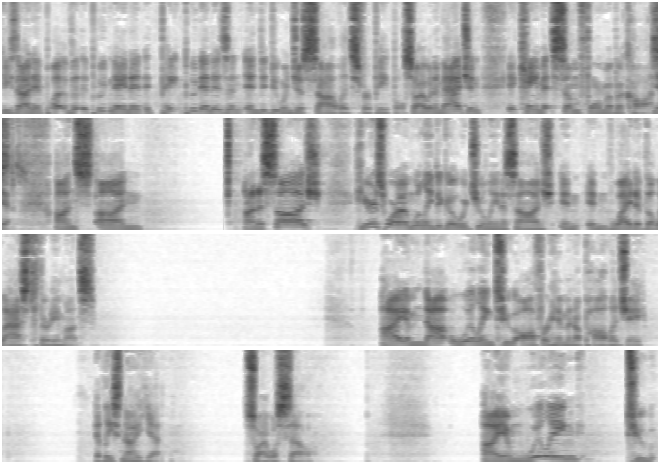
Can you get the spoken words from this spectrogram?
He's not in, Putin ain't in, Putin isn't into doing just solids for people. So I would imagine it came at some form of a cost. Yes. On on on Assange, here's where I'm willing to go with Julian Assange in, in light of the last 30 months. I am not willing to offer him an apology, at least not yet. So I will sell. I am willing to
